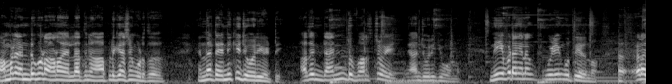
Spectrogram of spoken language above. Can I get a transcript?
നമ്മൾ രണ്ടും കൂടെ ആണോ എല്ലാത്തിനും ആപ്ലിക്കേഷൻ കൊടുത്തത്? എന്നിട്ട് എനിക്ക് ജോലി കിട്ടി. അതും രണ്ട് വർഷമായി ഞാൻ ജോലിക്ക് പോകുന്നു. നീ ഇവിടെ ഇങ്ങനെ കുഴിയും കുത്തിയിരുന്നോ? എടാ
